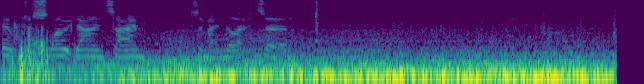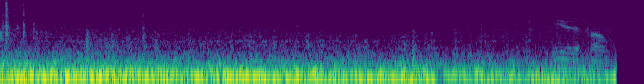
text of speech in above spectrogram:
It'll just slow it down in time to make the left turn. Beautiful.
